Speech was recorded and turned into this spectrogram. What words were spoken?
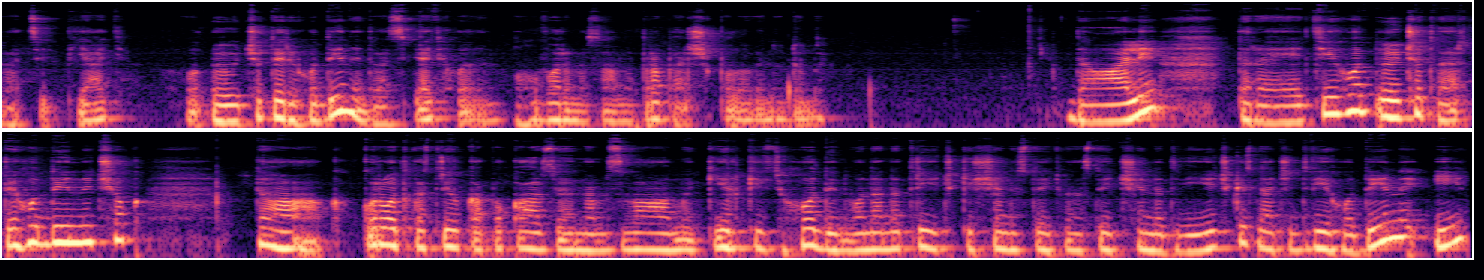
25 е, 4 години 25 хвилин. Говоримо з вами про першу половину доби. Далі третій, е, четвертий годинничок. Так, коротка стрілка показує нам з вами кількість годин. Вона на трієчки ще не стоїть, вона стоїть ще на двієчки, значить 2 години і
